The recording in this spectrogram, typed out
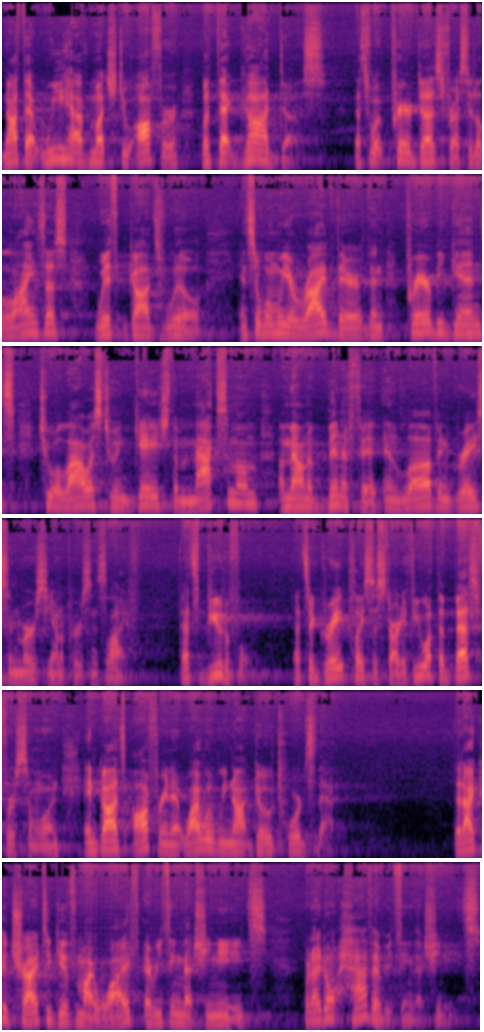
Not that we have much to offer, but that God does. That's what prayer does for us. It aligns us with God's will. And so when we arrive there, then prayer begins to allow us to engage the maximum amount of benefit and love and grace and mercy on a person's life. That's beautiful. That's a great place to start. If you want the best for someone and God's offering it, why would we not go towards that? That I could try to give my wife everything that she needs, but I don't have everything that she needs.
